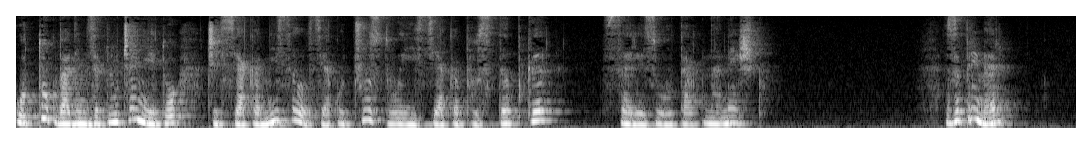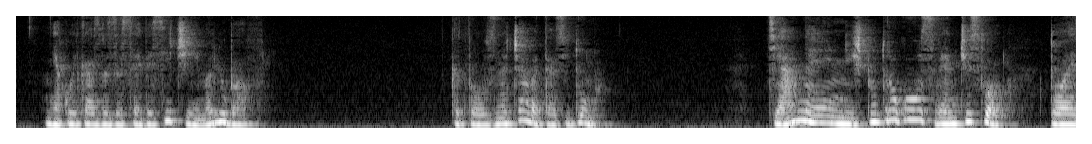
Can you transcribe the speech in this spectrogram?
От тук вадим заключението, че всяка мисъл, всяко чувство и всяка постъпка са резултат на нещо. За пример, някой казва за себе си, че има любов. Какво означава тази дума? Тя не е нищо друго, освен число, т.е.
